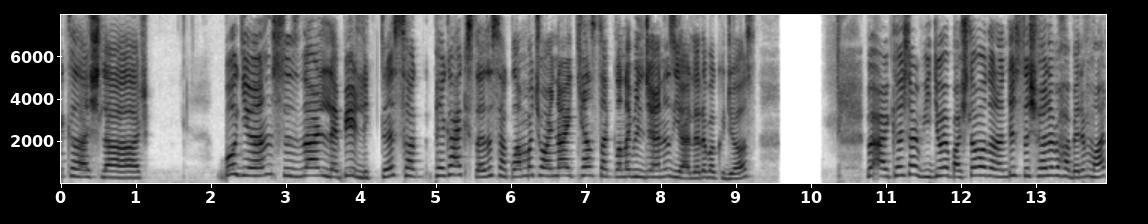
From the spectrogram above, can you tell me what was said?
arkadaşlar. Bugün sizlerle birlikte sak PKX'de saklambaç oynarken saklanabileceğiniz yerlere bakacağız. Ve arkadaşlar videoya başlamadan önce size şöyle bir haberim var.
